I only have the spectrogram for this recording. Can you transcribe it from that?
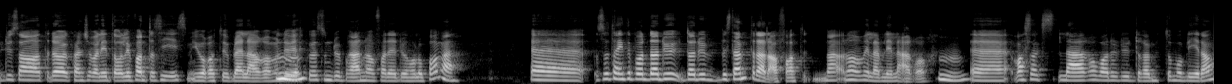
du, sa at det kanskje var litt dårlig fantasi som gjorde at du ble lærer, men mm. det virker jo som du brenner for det du holder på med. Eh, så tenkte jeg på, da du, da du, bestemte deg da for at nå vil jeg bli lærer, mm. eh, hva slags lærer var det du drømte om å bli da?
